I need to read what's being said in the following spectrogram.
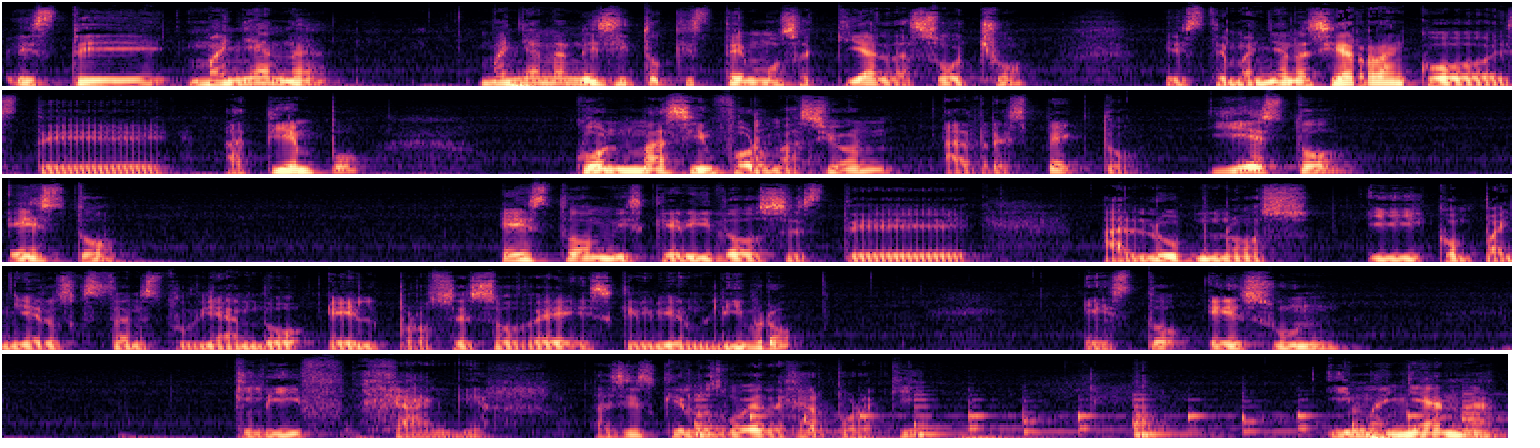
Este, mañana, mañana necesito que estemos aquí a las 8. Este, mañana sí arranco este, a tiempo con más información al respecto. Y esto, esto, esto, mis queridos este, alumnos y compañeros que están estudiando el proceso de escribir un libro, esto es un cliffhanger. Así es que los voy a dejar por aquí. Y mañana,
